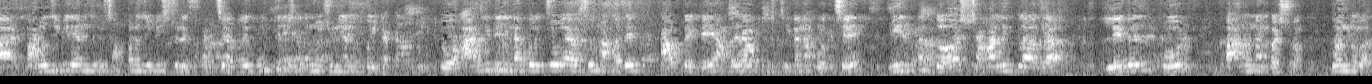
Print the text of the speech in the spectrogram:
আর বারো জিবি র্যাম দুশো ছাপ্পান্ন জিবি স্টোরেজ থাকছে আপনার উনত্রিশ হাজার নয়শো নিরানব্বই টাকা। তো আজই দেরি না করে চলে আসুন আমাদের আউটলেটে আমাদের আউটলেটের ঠিকানা হচ্ছে মিরপুর দশ, শাহালি প্লাজা লেভেল ফোর বান্ন নাম্বার শপ ধন্যবাদ।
